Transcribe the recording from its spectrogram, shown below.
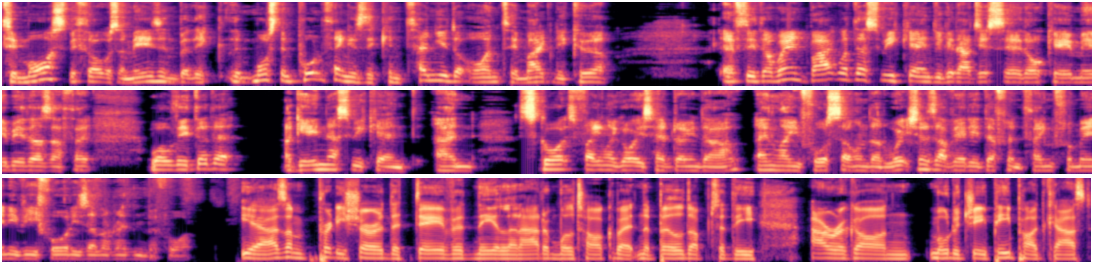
To Most, we thought was amazing. But they, the most important thing is they continued it on to Magny-Cours. If they'd have went backward this weekend, you could have just said, okay, maybe there's a thing. Well, they did it again this weekend, and Scott's finally got his head round a inline four cylinder, which is a very different thing from any V4 he's ever ridden before. Yeah, as I'm pretty sure that David, Neil, and Adam will talk about in the build up to the Aragon MotoGP podcast,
